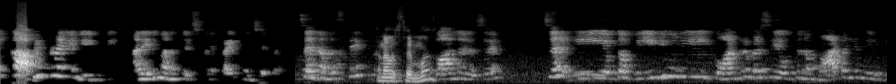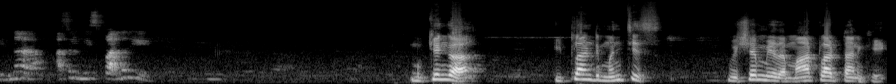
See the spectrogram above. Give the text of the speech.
యొక్క అభిప్రాయం ఏంటి అనేది మనం తెలుసుకునే ప్రయత్నం చేద్దాం. సార్ నమస్తే. నమస్తే అమ్మా. బాగున్నారా సార్? సార్ ఈ యొక్క వీడియోని కాంట్రవర్సీ అవుతున్న మాటల్ని మీరు విన్నారా? అసలు మీ స్పందన ఏంటి? ముఖ్యంగా ఇట్లాంటి మంచి విషయం మీద మాట్లాడటానికి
